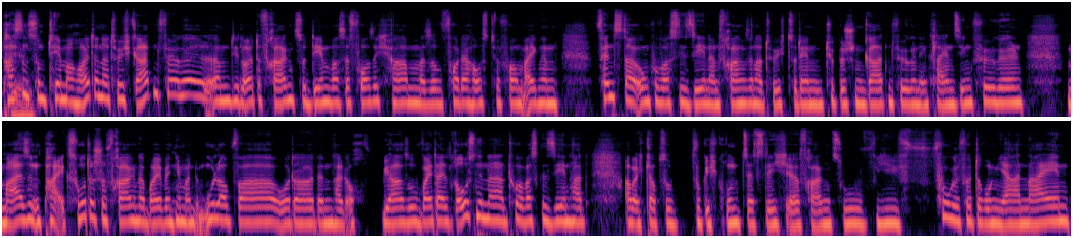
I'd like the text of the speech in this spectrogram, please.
passend zum Thema heute natürlich Gartenvögel. Ähm, die Leute fragen zu dem, was sie vor sich haben, also vor der Haustür, vor dem eigenen Fenster irgendwo, was sie sehen. Dann fragen sie natürlich zu den typischen Gartenvögeln, den kleinen Singvögeln. Mal sind ein paar exotische Fragen dabei, wenn jemand im Urlaub war oder dann halt auch ja so weiter draußen in der Natur was gesehen hat. Aber ich glaube so wirklich grundsätzlich äh, Fragen zu wie Vogelfütterung, ja, nein.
